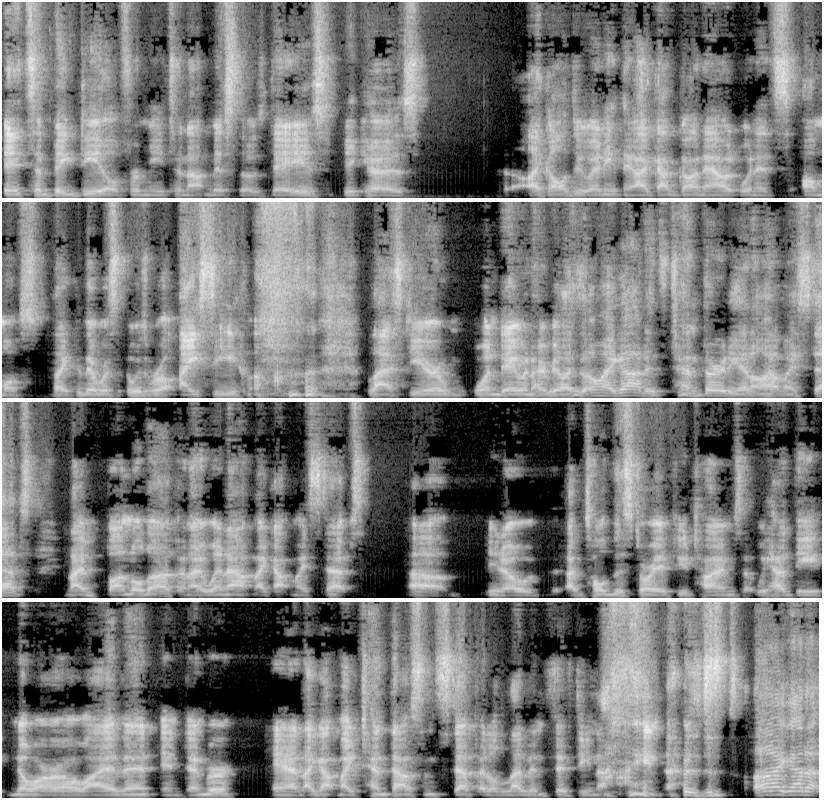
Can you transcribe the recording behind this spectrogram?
it's a big deal for me to not miss those days because like I'll do anything. Like I've gone out when it's almost like there was it was real icy last year. One day when I realized, oh my god, it's ten thirty. I don't have my steps, and I bundled up and I went out and I got my steps. Um, you know, I've told this story a few times that we had the no ROI event in Denver, and I got my 10,000 step at 11:59. I was just oh I gotta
